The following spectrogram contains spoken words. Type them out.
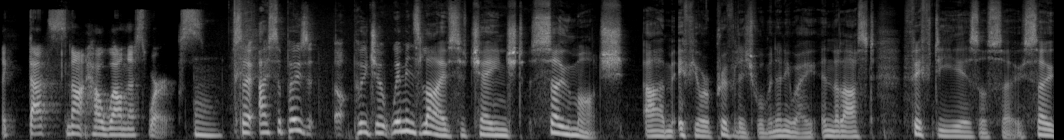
Like that's not how wellness works. Mm. So I suppose, uh, Pooja, women's lives have changed so much um, if you're a privileged woman anyway, in the last 50 years or so. So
